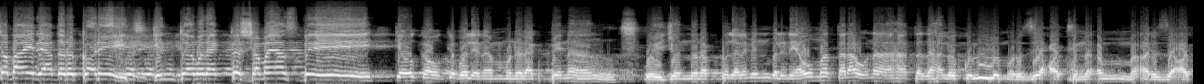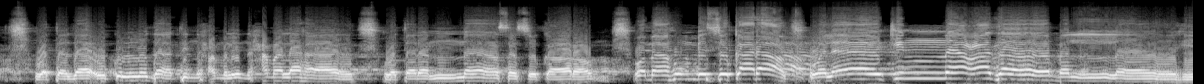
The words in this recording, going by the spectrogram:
সবাই রে আদর করে। কিন্তু এমন একটা সময় আসবে, কেউ কাউকে বলে না, মনে রাখবে না। ওই জন্য রব্বুল আলামিন বলেন, ইয়াউমা তারাউনা তাযাহালু কুল্লু মুরজিআতিন আম্মা আরজাআত, ওয়া তাযাউ কুল্লু যাতিন হামলিন হামালাহা, ওয়া তারান নাসা সুকারা ওয়া মা হুম বিসুকারা, ওয়ালাকিন্না আযাবাল্লাহি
